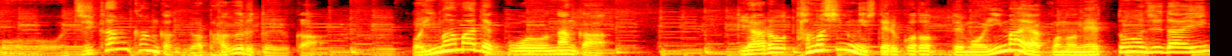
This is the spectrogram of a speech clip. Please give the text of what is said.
こう時間感覚がバグるというか今までこうなんかやろう楽しみにしてることってもう今やこのネットの時代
